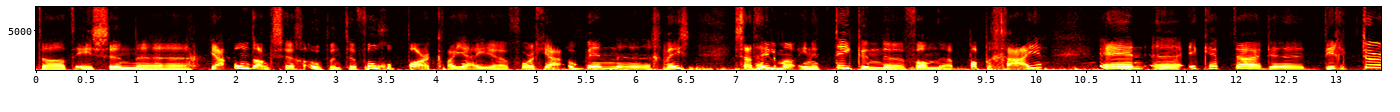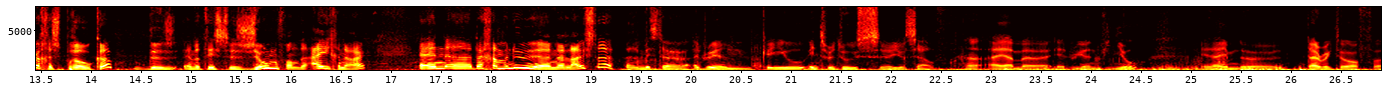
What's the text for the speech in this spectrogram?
Dat is een ja, ondanks geopend vogelpark waar jij vorig jaar ook bent geweest. Staat helemaal in het teken van papegaaien. En eh, ik heb daar de directeur gesproken. Dus, en dat is de zoon van de eigenaar. En eh, daar gaan we nu eh, naar luisteren. Mr. Adrian, can you introduce uh, yourself? I am uh, Adrian Vigneault and I am the director of uh,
